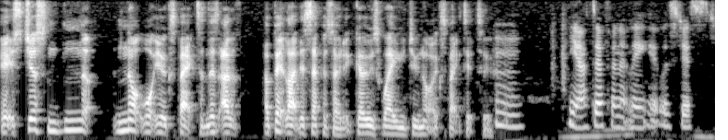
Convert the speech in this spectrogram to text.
It's just n- not what you expect." And this, a, a bit like this episode, it goes where you do not expect it to. Mm. Yeah, definitely. It was just.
